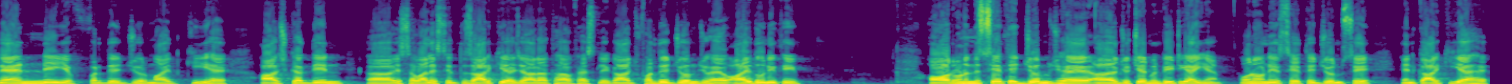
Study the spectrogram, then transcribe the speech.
नैन ने यह फर्द जुर्म आयद की है। आज का दिन इस हवाले से इंतज़ार किया जा रहा था। फैसले का आज फर्द जुर्म जो है आयद होनी थी। और उन्होंने सेहत जुर्म जो है जो चेयरमैन पी टी आई हैं, उन्होंने सेहत जुर्म से इनकार किया है।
